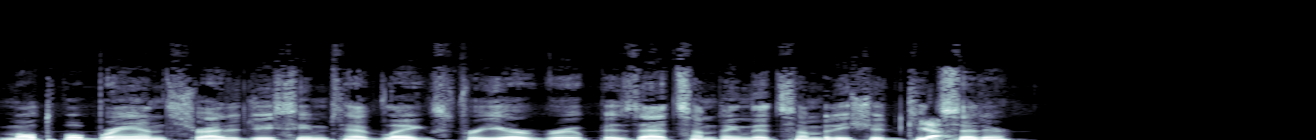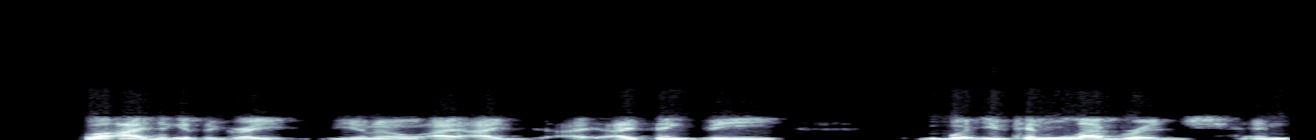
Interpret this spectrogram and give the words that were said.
multiple brand strategy seems to have legs for your group? Is that something that somebody should consider? Yeah. Well, I think it's a great. You know, I, I I think the what you can leverage and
